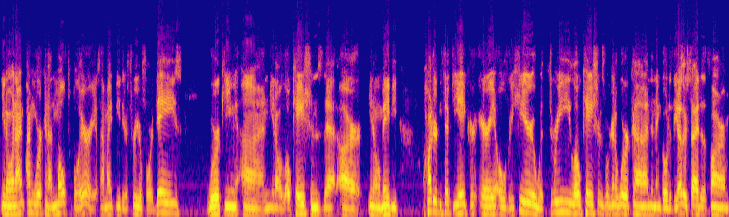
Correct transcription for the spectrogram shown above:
you know, and I'm I'm working on multiple areas. I might be there three or four days, working on you know locations that are you know maybe 150 acre area over here with three locations we're going to work on, and then go to the other side of the farm.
